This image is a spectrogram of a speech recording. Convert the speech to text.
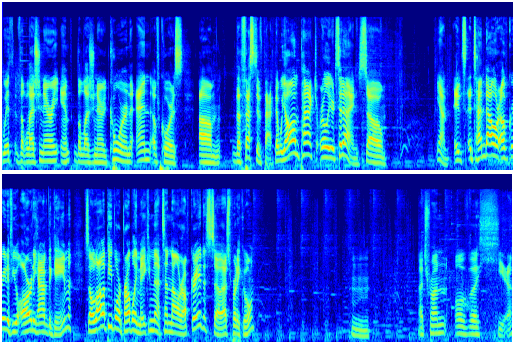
with the Legendary Imp, the Legendary Corn, and of course, um, the Festive Pack that we all unpacked earlier today. So, yeah, it's a $10 upgrade if you already have the game. So a lot of people are probably making that $10 upgrade, so that's pretty cool. Hmm. Let's run over here.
